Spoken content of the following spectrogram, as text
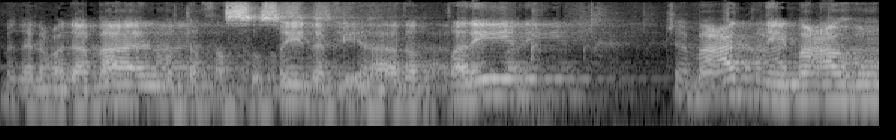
من العلماء المتخصصين في هذا الطريق. جمعتني معه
